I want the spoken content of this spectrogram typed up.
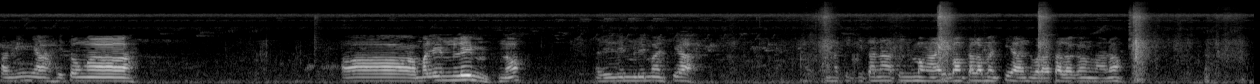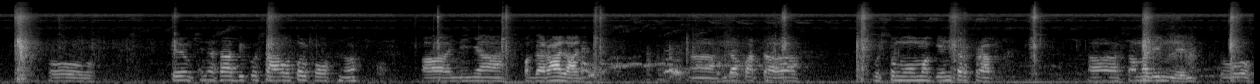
kaninya, itong ah, ah, malimlim, no? Malilimliman siya. Nakikita natin yung mga ibang kalamansian, wala talagang ano. So, ito yung sinasabi ko sa utol ko, no? Ah, hindi niya pag-aralan. Ah, dapat ah, gusto mo mag-intercrop ah, sa malimlim. So,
